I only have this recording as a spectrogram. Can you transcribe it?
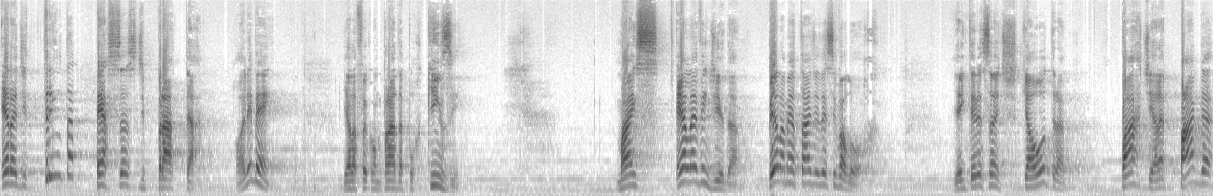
era de 30 peças de prata. Olhem bem. E ela foi comprada por 15. Mas ela é vendida pela metade desse valor. E é interessante que a outra parte ela é paga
